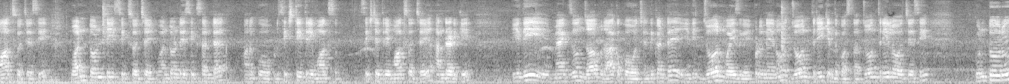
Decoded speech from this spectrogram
మార్క్స్ వచ్చేసి వన్ ట్వంటీ సిక్స్ వచ్చాయి. వన్ ట్వంటీ సిక్స్ అంటే మనకు ఇప్పుడు sixty three marks sixty three marks వచ్చాయి హండ్రెడ్కి. ఇది మ్యాక్సిమం జాబ్ రాకపోవచ్చు. ఎందుకంటే ఇది జోన్ వైజ్గా. ఇప్పుడు నేను జోన్ త్రీ కిందకు వస్తాను జోన్ త్రీలో వచ్చేసి గుంటూరు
